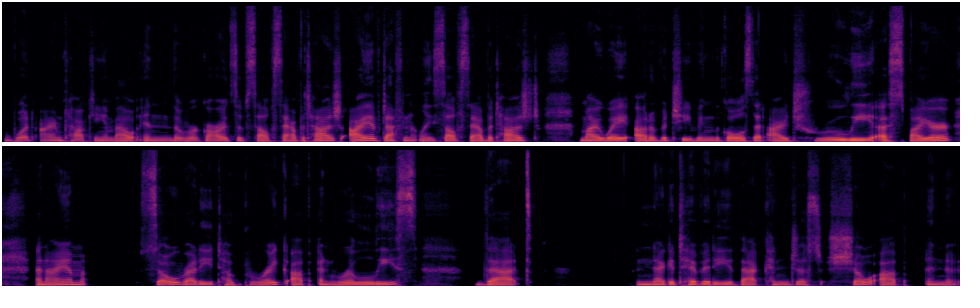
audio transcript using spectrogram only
what I'm talking about in the regards of self sabotage. I have definitely self sabotaged my way out of achieving the goals that I truly aspire. And I am so ready to break up and release that negativity that can just show up and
